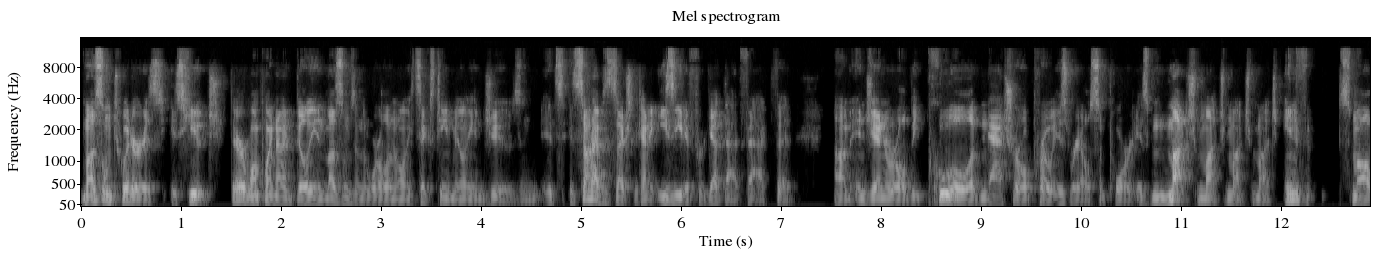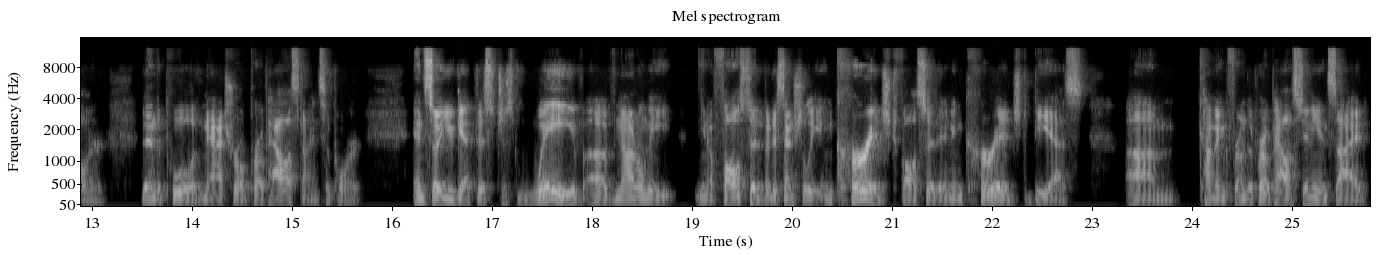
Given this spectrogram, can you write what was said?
Muslim Twitter is is huge. There are 1.9 billion Muslims in the world and only 16 million Jews, and it's, it's sometimes it's actually kind of easy to forget that fact that um, in general the pool of natural pro-Israel support is much much much much inf- smaller than the pool of natural pro-Palestine support, and so you get this just wave of not only you know falsehood but essentially encouraged falsehood and encouraged BS um, coming from the pro-Palestinian side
